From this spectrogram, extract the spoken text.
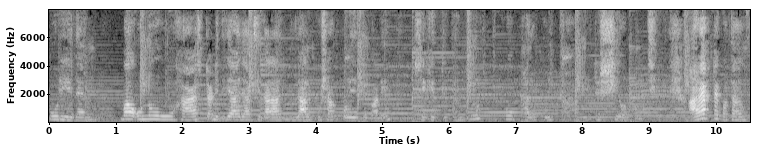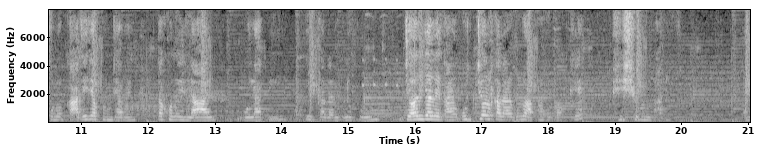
পরিয়ে দেন বা অন্য হায়ার স্টাডিতে যারা যাচ্ছে, তারা লাল পোশাক পরে যেতে পারে। সেক্ষেত্রে কিন্তু খুব ভালো পরীক্ষা হবে, এটা শিওর বলছি। আর একটা কথা, কোনো কাজে যখন যাবেন, তখন ওই লাল, গোলাপি এই কালারগুলো পরুন। জল জলে কালার উজ্জ্বল কালারগুলো আপনাদের পক্ষে ভীষণ ভালো। এই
